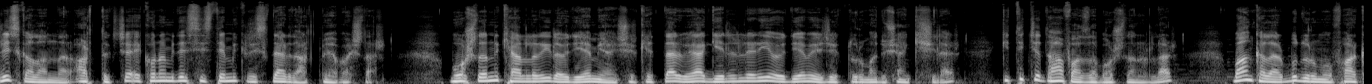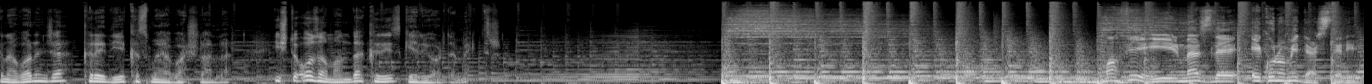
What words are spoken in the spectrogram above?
risk alanlar arttıkça ekonomide sistemik riskler de artmaya başlar. Borçlarını karlarıyla ödeyemeyen şirketler veya gelirleriyle ödeyemeyecek duruma düşen kişiler gittikçe daha fazla borçlanırlar. Bankalar bu durumun farkına varınca krediyi kısmaya başlarlar. İşte o zaman da kriz geliyor demektir. Mahfiye İğilmez'le Ekonomi Dersleri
